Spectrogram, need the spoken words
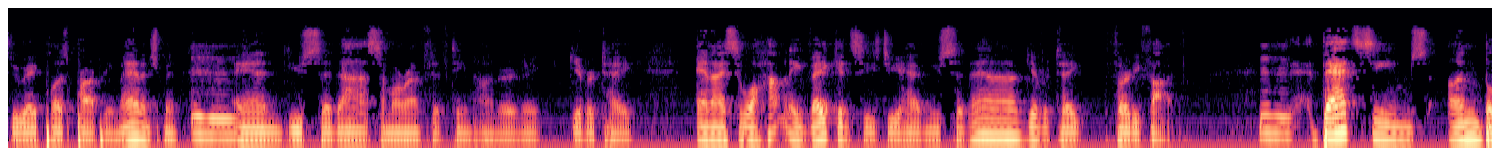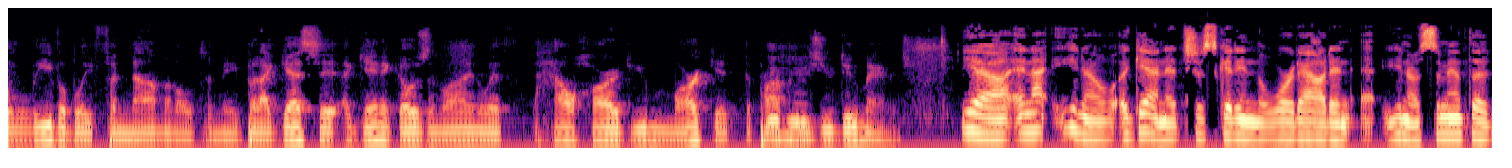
through A Plus Property Management, mm -hmm. and you said ah somewhere around fifteen hundred, give or take. And I said, well, how many vacancies do you have? And you said, eh, give or take thirty five. Mm -hmm. That seems unbelievably phenomenal to me. But I guess, it, again, it goes in line with how hard you market the properties mm -hmm. you do manage. Yeah, and, I, you know, again, it's just getting the word out. And, uh, you know, Samantha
